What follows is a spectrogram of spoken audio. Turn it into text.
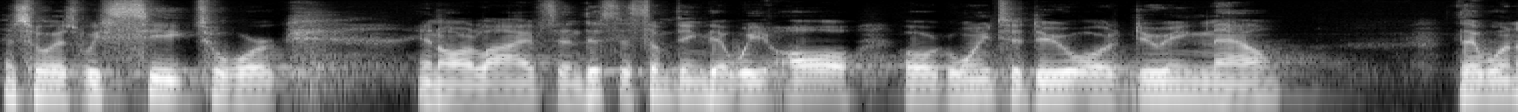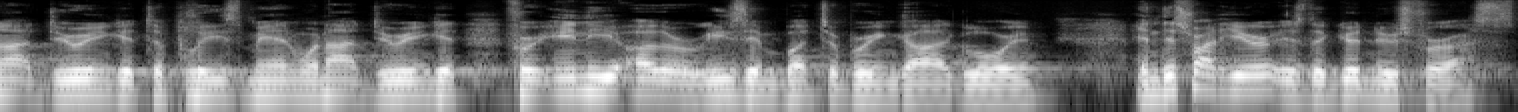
And so as we seek to work in our lives, and this is something that we all are going to do or doing now, that we're not doing it to please men. We're not doing it for any other reason but to bring God glory. And this right here is the good news for us.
